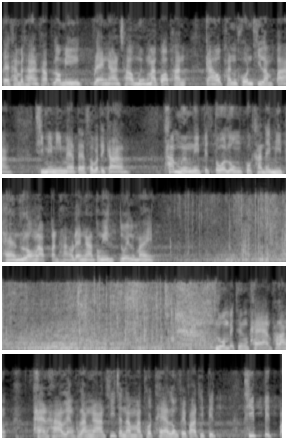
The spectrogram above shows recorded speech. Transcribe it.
แต่ท่านประธานครับ เรามีแรงงานชาวเหมืองมากกว่าพันเก้าพันคนที่ลำปางที่ไม่มีแม้แต่สวัสดิการ ถ้าเหมืองนี้ปิดตัวลง พวกท่านได้มีแผนรองรับปัญหาแรงงานตรงนี้ด้วยหรือไม่ รวมไปถึงแผนพลังแผนหาแหล่งพลังงานที่จะนำมาทดแทนโรงไฟฟ้าที่ปิดที่ปิดไป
